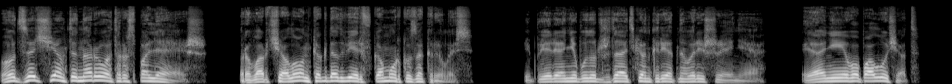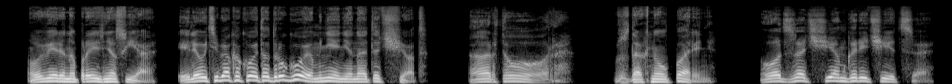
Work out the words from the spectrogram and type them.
«Вот зачем ты народ распаляешь?» — проворчал он, когда дверь в коморку закрылась. Теперь они будут ждать конкретного решения. И они его получат», — уверенно произнес я. «Или у тебя какое-то другое мнение на этот счет?» «Артур», — вздохнул парень. «Вот зачем горячиться?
